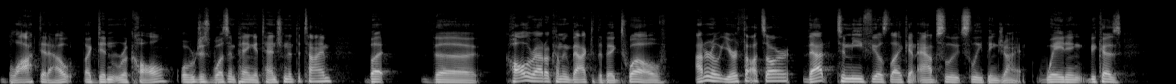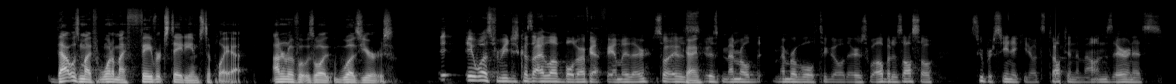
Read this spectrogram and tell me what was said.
blocked it out, like didn't recall, or just wasn't paying attention at the time. But the Colorado coming back to the Big 12, I don't know what your thoughts are. That to me feels like an absolute sleeping giant waiting because that was my one of my favorite stadiums to play at. I don't know if it was was yours. It, it was for me just because I love Boulder. I've got family there, so it was Okay. it was memorable memorable to go there as well. But it's also super scenic. You know, it's tucked in the mountains there, and it's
